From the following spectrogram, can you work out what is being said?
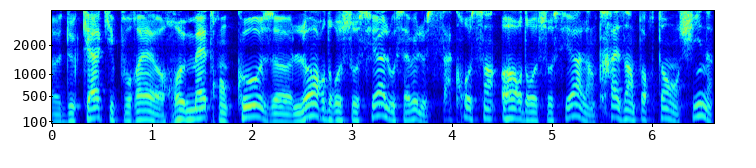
de cas qui pourraient remettre en cause l'ordre social. Vous savez, le sacro-saint ordre social, un très important en Chine,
